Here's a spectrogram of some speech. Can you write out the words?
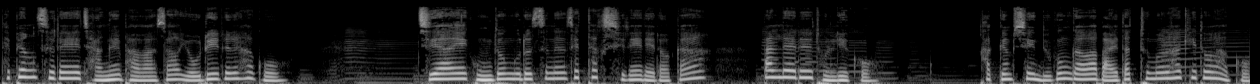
태평스레 장을 봐와서 요리를 하고 지하에 공동으로 쓰는 세탁실에 내려가 빨래를 돌리고 가끔씩 누군가와 말다툼을 하기도 하고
